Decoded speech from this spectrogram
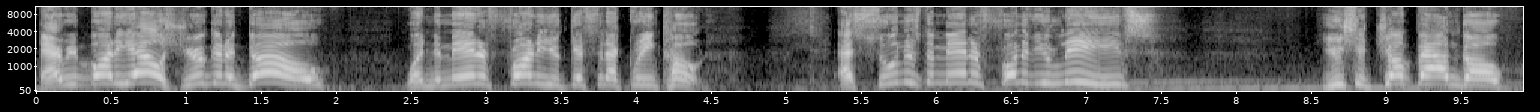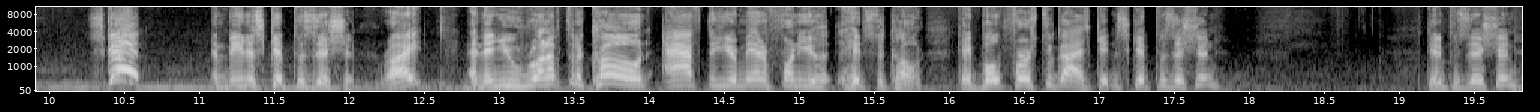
Everybody else, you're going to go when the man in front of you gets to that green cone. As soon as the man in front of you leaves, you should jump out and go, skip, and be in a skip position, right? And then you run up to the cone after your man in front of you hits the cone. Okay, both first two guys get in skip position. Get in position.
